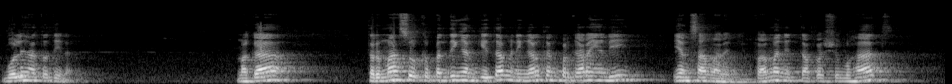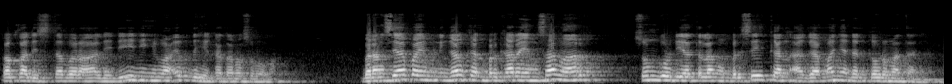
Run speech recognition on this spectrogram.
boleh atau tidak. Maka termasuk kepentingan kita meninggalkan perkara yang di yang samar ini. Faman ittaqa syubhat faqad istabara li dinihi wa irdihi kata Rasulullah. Barang siapa yang meninggalkan perkara yang samar, sungguh dia telah membersihkan agamanya dan kehormatannya.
